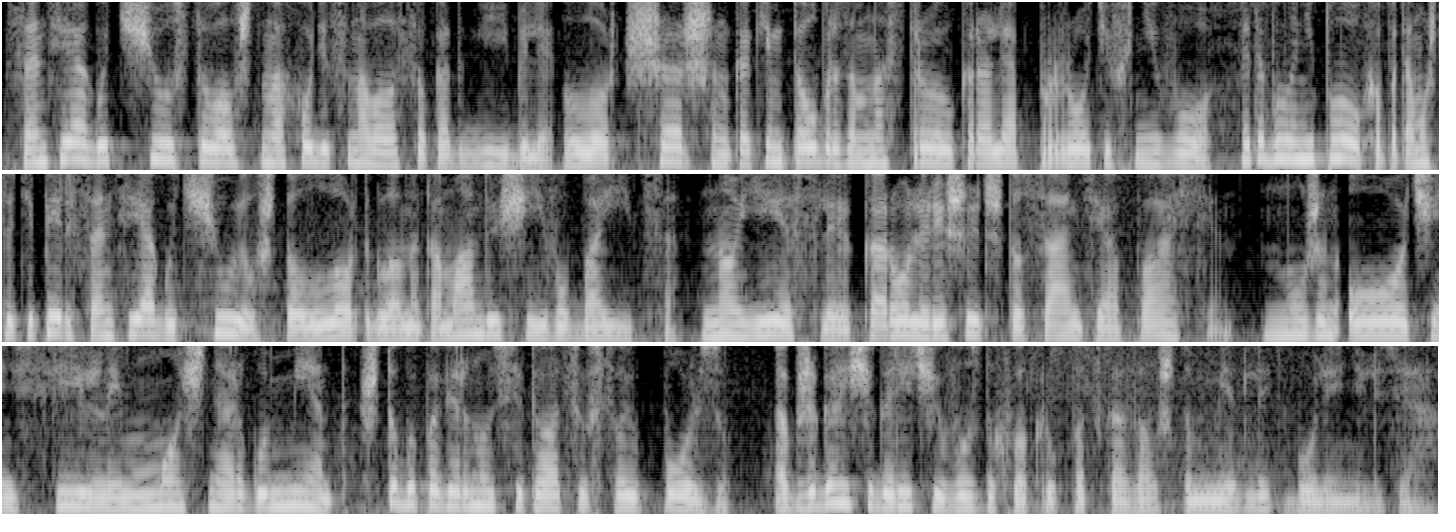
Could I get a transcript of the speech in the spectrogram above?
Сантьяго чувствовал, что находится на волосок от гибели. Лорд Шершин каким-то образом настроил короля против него. Это было неплохо, потому что теперь Сантьяго чуял, что лорд-главнокомандующий его боится. Но если король решит, что Санти опасен, нужен очень сильный, мощный аргумент, чтобы повернуть ситуацию в свою пользу. Обжигающий горячий воздух вокруг подсказал, что медлить более нельзя.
